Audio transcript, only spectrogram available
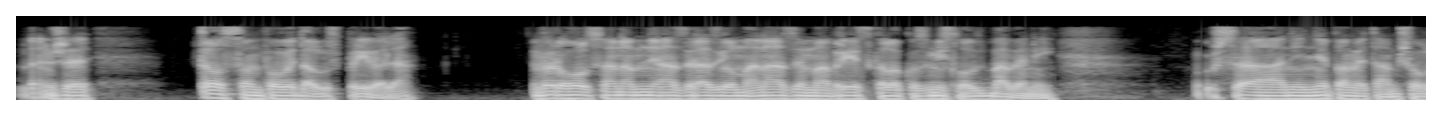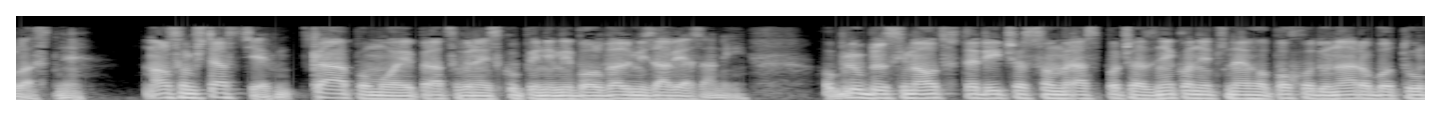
Lenže to som povedal už priveľa. Vrhol sa na mňa, zrazil ma na zem a vrieskal ako zmyslov zbavený. Už sa ani nepamätám, čo vlastne. Mal som šťastie. Kápo mojej pracovnej skupiny mi bol veľmi zaviazaný. Obľúbil si ma odvtedy, čo som raz počas nekonečného pochodu na robotu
